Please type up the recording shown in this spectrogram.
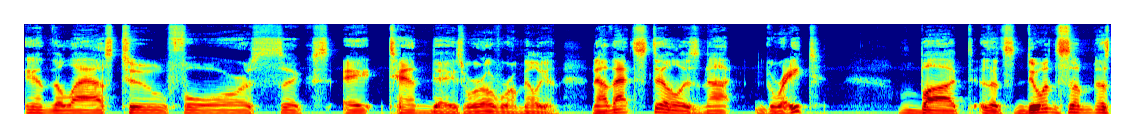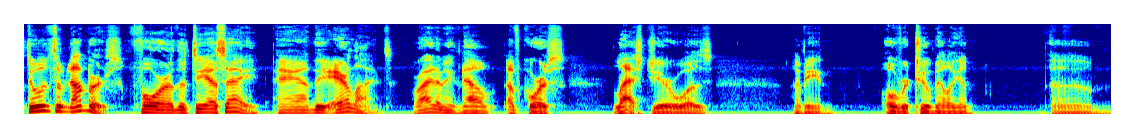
in the last two, four, six, eight, ten days were over a million. Now that still is not great, but that's doing some that's doing some numbers for the TSA and the airlines, right? I mean, now of course last year was, I mean, over two million. Um,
